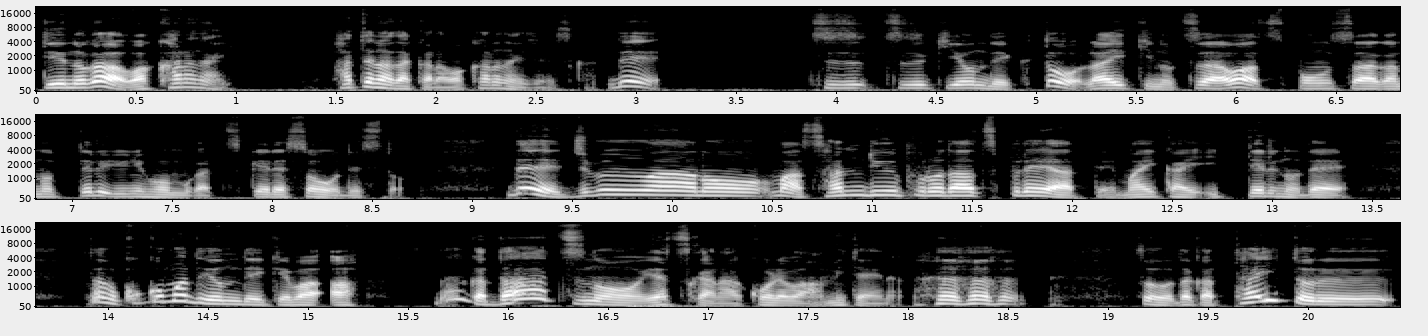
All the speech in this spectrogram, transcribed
ていうのがわからない。ハテナだからわからないじゃないですか。で、続き読んでいくと、来季のツアーはスポンサーが乗ってるユニフォームが付けれそうですと。で、自分はあの、まあ、三流プロダーツプレイヤーって毎回言ってるので、多分ここまで読んでいけば、あ、なんかダーツのやつかな、これは、みたいな。そう、だからタイトル、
